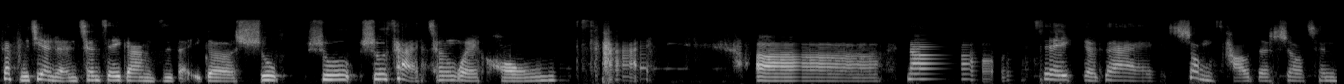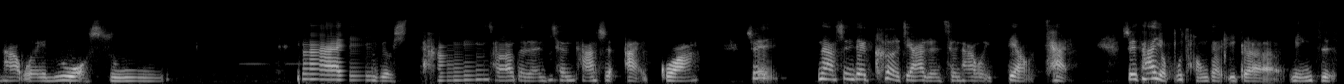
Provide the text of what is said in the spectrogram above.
在福建人称这个样子的一个蔬蔬蔬菜称为红菜啊，那。这个在宋朝的时候称它为洛苏，那有唐朝的人称它是矮瓜，所以那甚至客家人称它为吊菜，所以它有不同的一个名字。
